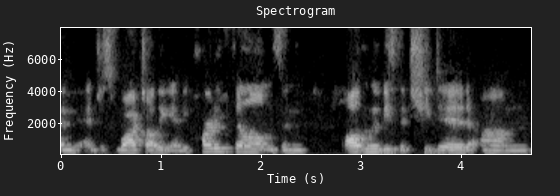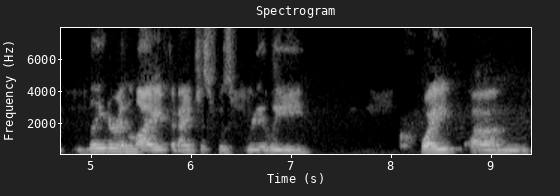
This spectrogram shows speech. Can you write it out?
and, and just watch all the Andy Hardy films and all the movies that she did um, later in life. And I just was really quite, um,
